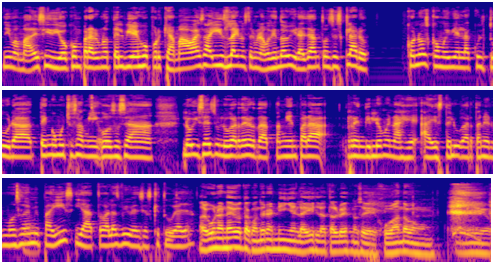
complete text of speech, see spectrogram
mi mamá decidió comprar un hotel viejo porque amaba esa isla y nos terminamos yendo a vivir allá. Entonces, claro, conozco muy bien la cultura, tengo muchos amigos, o sea, lo hice desde un lugar de verdad también para rendirle homenaje a este lugar tan hermoso de mi país y a todas las vivencias que tuve allá. ¿Alguna anécdota cuando eras niña en la isla, tal vez, no sé, jugando con amigos?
